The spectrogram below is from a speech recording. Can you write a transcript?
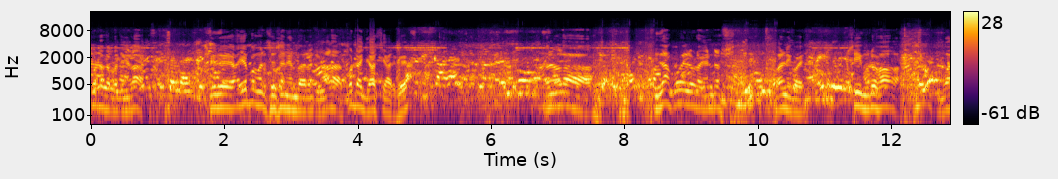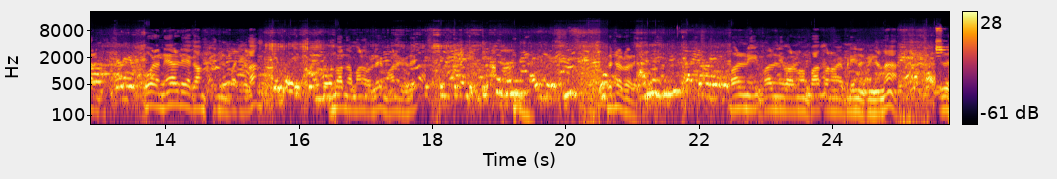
கூட்டத்தை பார்த்தீங்களா? இது ஐயப்பன் சீசன் என்பதனால கூட்டம் ஜாஸ்தியாக இருக்குது அதனால் இதுதான் கோயிலோட என்ட்ரன்ஸ் பழனி கோயில். ஸ்ரீ முருகா கூட நேரடியாக காமிச்சு பார்த்தீங்கன்னா அன்பார்ந்த மாணவர்களே மாணவிகளே. பெற்றோர்களே பழனி பழனி வரணும் பார்க்கணும் எப்படின்னு இருக்கீங்கன்னா இது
